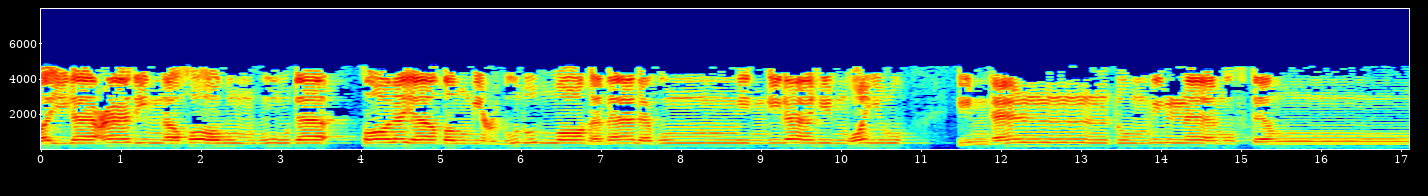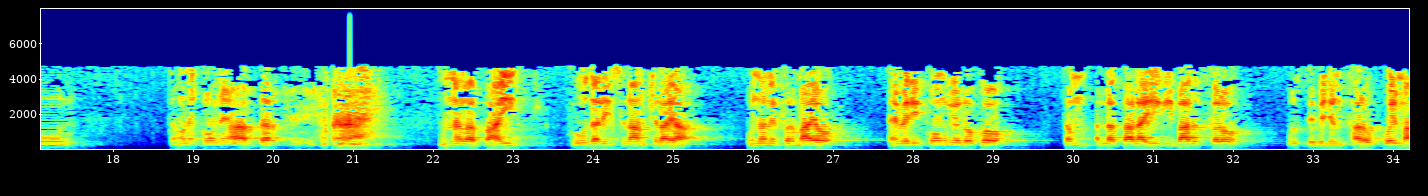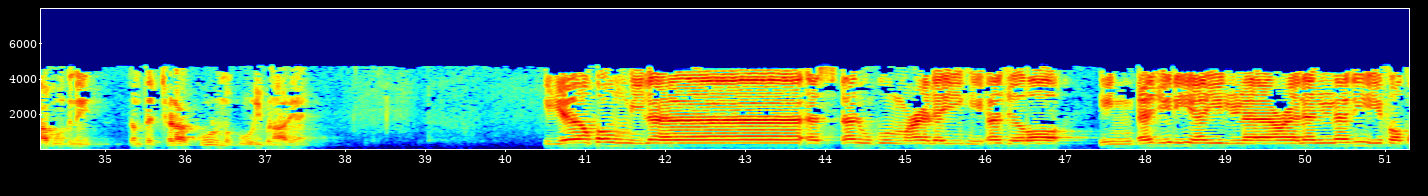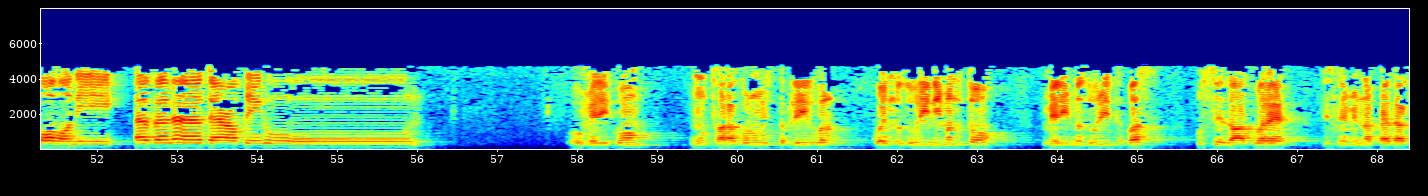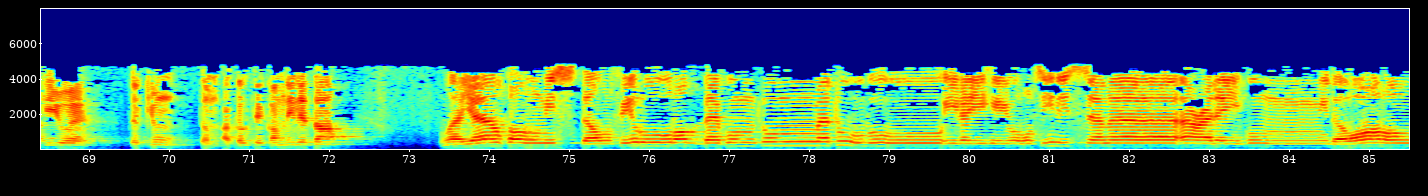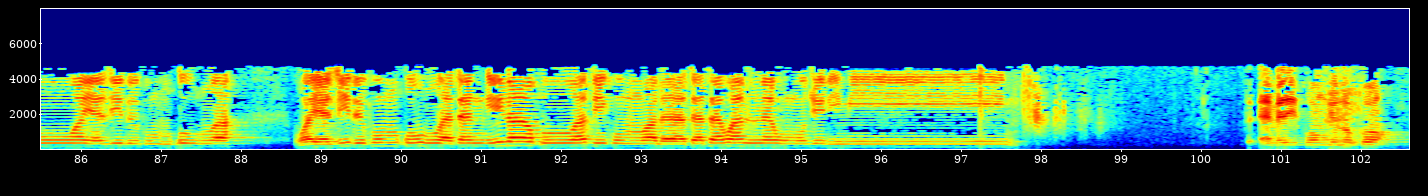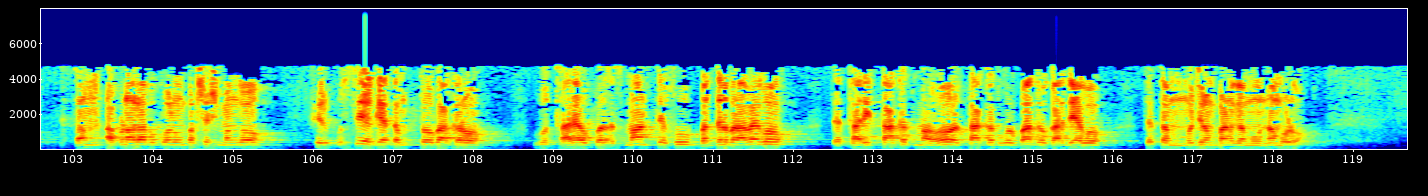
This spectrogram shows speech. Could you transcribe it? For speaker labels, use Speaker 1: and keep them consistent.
Speaker 1: وإلى عاد أخاهم هودا قال يا قوم اعبدوا الله ما لكم من إله غيره إن أنتم إلا مفترون
Speaker 2: تاونے قوم آپ در انہوں نے بھائی خود علیہ السلام چلایا انہوں نے فرمایا اے میری قوم کے لوگوں تم اللہ تعالیٰ ہی کی عبادت کرو اس سے بجن تھارو کوئی معبود نہیں تم تے چھڑا کوڑ مکوڑی بنا رہے ہیں
Speaker 1: قوم لا
Speaker 2: او میری قوم ہوں تھارا کروں اس تبلیغ پر کوئی مزوری نہیں منگتو میری مزوری بس اس سے ذات ور ہے جس نے منا پیدا کی ہو ہے تو کیوں تم عقل سے کم نہیں لیتا وَيَا
Speaker 1: قَوْمِ اسْتَغْفِرُوا رَبَّكُمْ ثُمَّ تُوبُوا إِلَيْهِ يُرْسِلِ السَّمَاءَ عَلَيْكُمْ مِدْرَارًا وَيَزِدْكُمْ قُوَّةً
Speaker 2: ويزدكم
Speaker 1: قوة إلى قوتكم ولا تتولوا مجرمين
Speaker 2: اے میری قوم کے لوگ کو تم اپنا رب کو بخشش منگو پھر اس سے اگر تم توبہ کرو وہ تھارے اوپر اسمان تے خوب بدل براوے گو تے تھاری طاقت میں اور طاقت کو بادو کر دیا گو تے تم مجرم بن گا منہ نہ موڑو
